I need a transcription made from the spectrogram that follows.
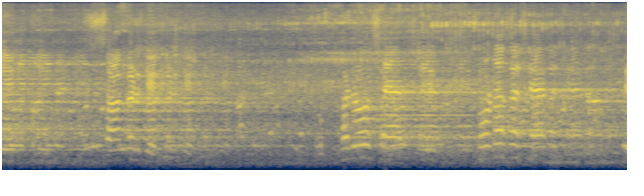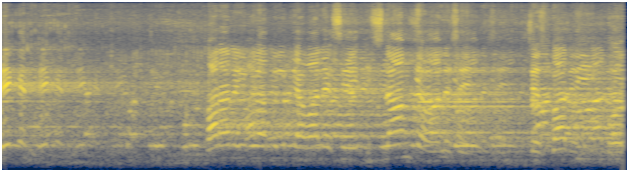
لیے۔ سانگڑ کے کھڈو شہر چھوٹا سا شہر لیکن بارہ ربیع الاول کے حوالے سے اسلام کے حوالے سے جذباتی اور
